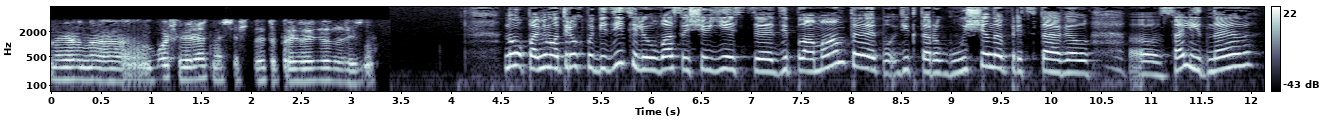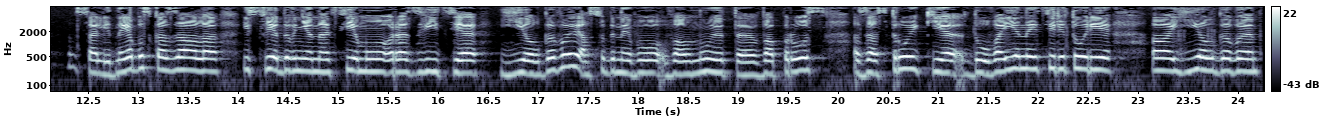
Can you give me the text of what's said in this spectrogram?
наверное, больше вероятности, что это произойдет в жизни. Ну, помимо трех победителей, у вас еще есть э, дипломанты. Виктор Гущин представил э, солидное солидно, я бы сказала, исследование на тему развития Елговой. Особенно его волнует э, вопрос застройки до военной территории э, Елговы.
